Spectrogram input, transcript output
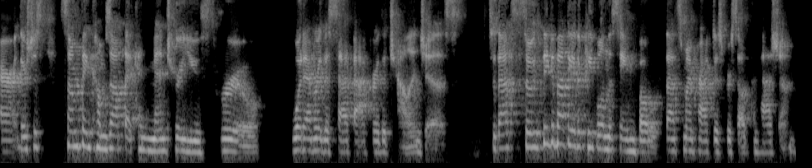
parent. There's just something comes up that can mentor you through whatever the setback or the challenge is. So that's so think about the other people in the same boat. That's my practice for self compassion.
